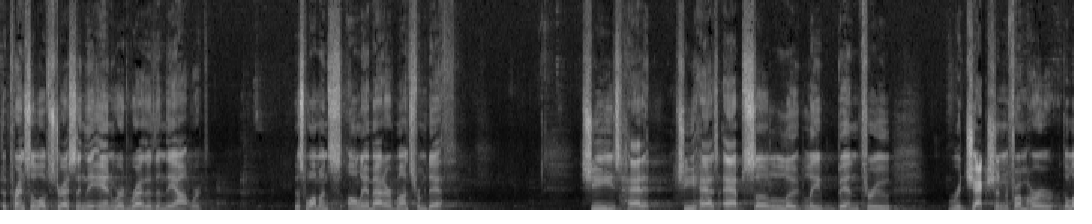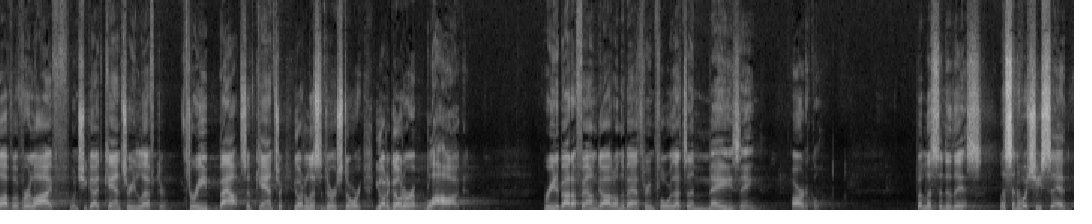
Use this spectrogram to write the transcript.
the principle of stressing the inward rather than the outward. This woman's only a matter of months from death. She's had it. She has absolutely been through rejection from her the love of her life. When she got cancer he left her. Three bouts of cancer. You ought to listen to her story. You ought to go to her blog. Read about i found god on the bathroom floor. That's an amazing article. But listen to this. Listen to what she said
